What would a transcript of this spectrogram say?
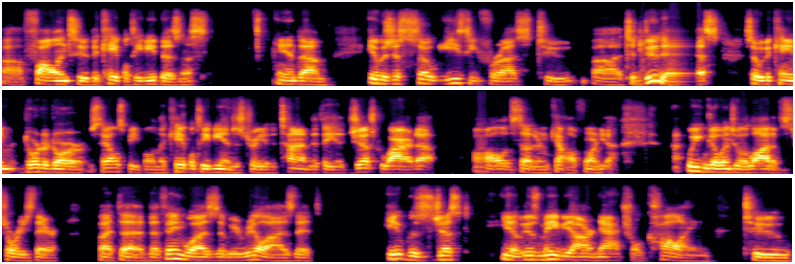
uh, fall into the cable TV business, and um, it was just so easy for us to uh, to do this. So we became door to door salespeople in the cable TV industry at a time that they had just wired up all of Southern California. We can go into a lot of stories there, but uh, the thing was that we realized that it was just you know it was maybe our natural calling to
